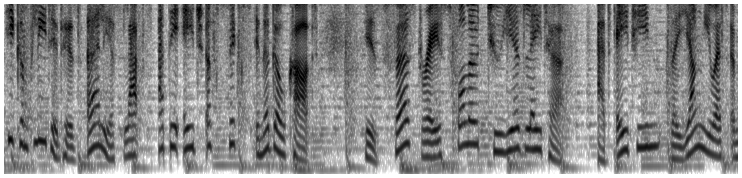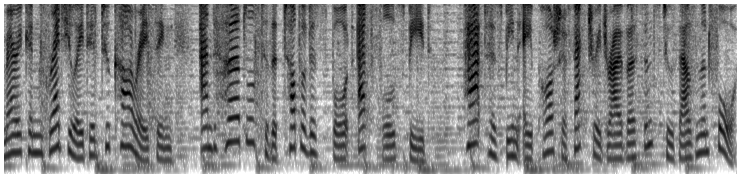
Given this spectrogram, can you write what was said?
He completed his earliest laps at the age of six in a go kart. His first race followed two years later. At 18, the young US American graduated to car racing and hurtled to the top of his sport at full speed. Pat has been a Porsche factory driver since 2004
